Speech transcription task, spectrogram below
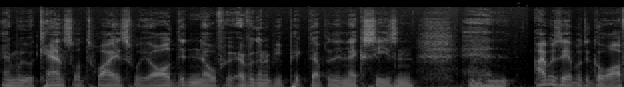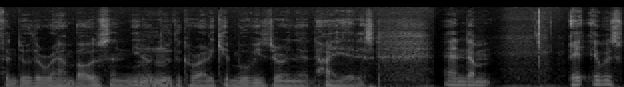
and we were canceled twice. We all didn't know if we were ever going to be picked up in the next season, and I was able to go off and do the Rambo's and you know do the Karate Kid movies during the hiatus, and um, it, it was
